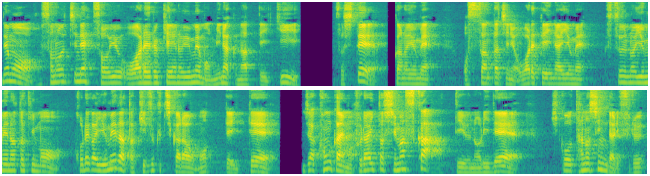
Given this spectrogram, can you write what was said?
でもそのうちねそういう追われる系の夢も見なくなっていきそして他の夢おっさんたちに追われていない夢普通の夢の時もこれが夢だと気づく力を持っていてじゃあ今回もフライトしますかっていうノリで飛行を楽しんだりする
